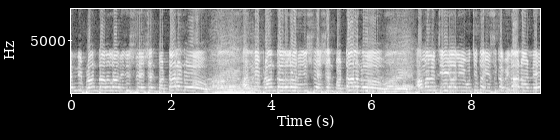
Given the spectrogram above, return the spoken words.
అన్ని ప్రాంతాలలో రిజిస్ట్రేషన్ పట్టాలను. అన్ని ప్రాంతాలలో రిజిస్ట్రేషన్ పట్టాలను. అమలు చేయాలి ఉచిత ఇసుక విధానాన్ని.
